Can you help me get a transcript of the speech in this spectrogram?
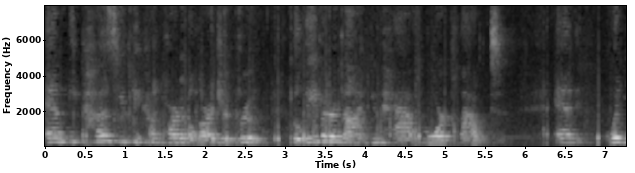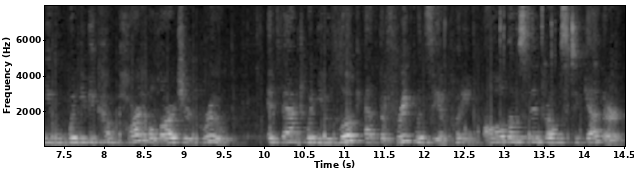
And because you've become part of a larger group, believe it or not, you have more clout. And when you, when you become part of a larger group, in fact, when you look at the frequency of putting all those syndromes together,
